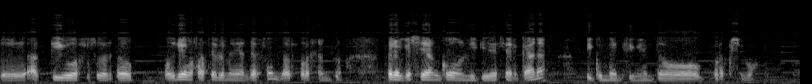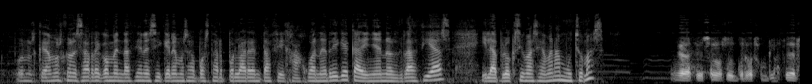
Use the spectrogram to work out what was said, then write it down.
eh, activos sobre todo podríamos hacerlo mediante fondos, por ejemplo, pero que sean con liquidez cercana y con vencimiento próximo. Pues nos quedamos con esas recomendaciones si queremos apostar por la renta fija. Juan Enrique Cadiñanos, gracias y la próxima semana mucho más. Gracias a vosotros, un placer.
